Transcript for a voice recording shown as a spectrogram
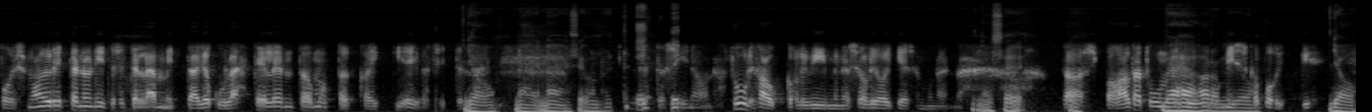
pois. Mä oon yrittänyt niitä sitten lämmittää. Joku lähtee lentoon, mutta kaikki eivät sitten Joo, näin, näin se on. Että... että siinä on. Tuulihaukka oli viimeinen, se oli oikein semmoinen no se, taas pahalta tuntuu, niska joo. poikki. Joo.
